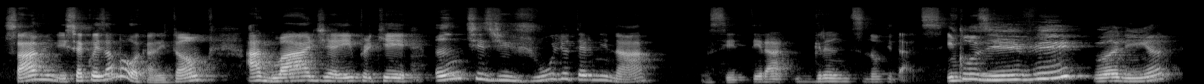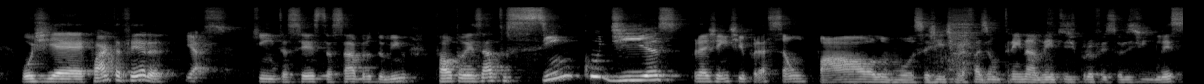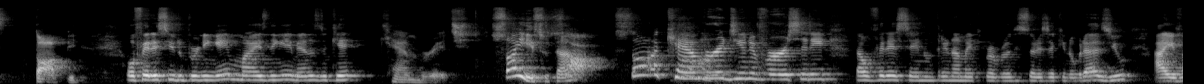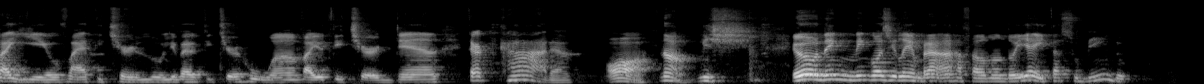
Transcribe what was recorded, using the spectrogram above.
sabe? Isso é coisa boa, cara. Então, aguarde aí, porque antes de julho terminar, você terá grandes novidades. Inclusive, Laninha, hoje é quarta-feira? Yes. Quinta, sexta, sábado, domingo. Faltam exatos cinco dias pra gente ir pra São Paulo, moça. A gente vai fazer um treinamento de professores de inglês top. Oferecido por ninguém mais, ninguém menos do que Cambridge. Só isso, tá? Só. Só a Cambridge University tá oferecendo um treinamento para professores aqui no Brasil. Aí vai eu, vai a teacher Luli, vai o teacher Juan, vai o teacher Dan. Então, cara, ó, não, vixi. Eu nem, nem gosto de lembrar. A Rafaela mandou, e aí, tá subindo?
